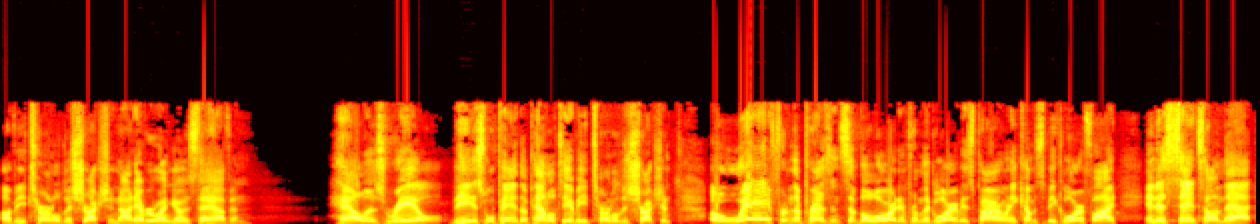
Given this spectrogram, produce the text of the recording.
of eternal destruction. Not everyone goes to heaven. Hell is real. These will pay the penalty of eternal destruction away from the presence of the Lord and from the glory of his power when he comes to be glorified and his saints on that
